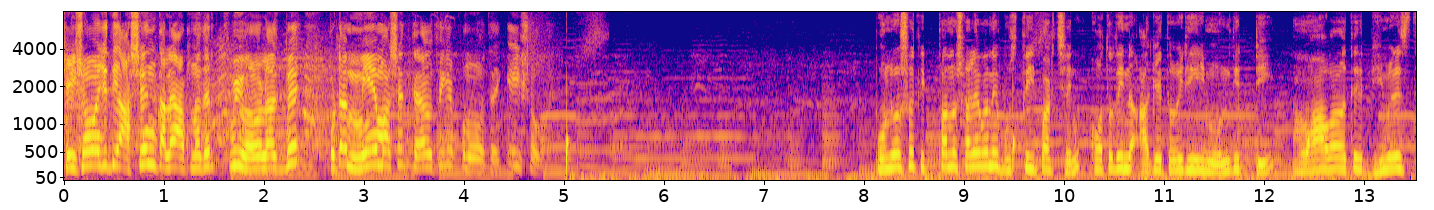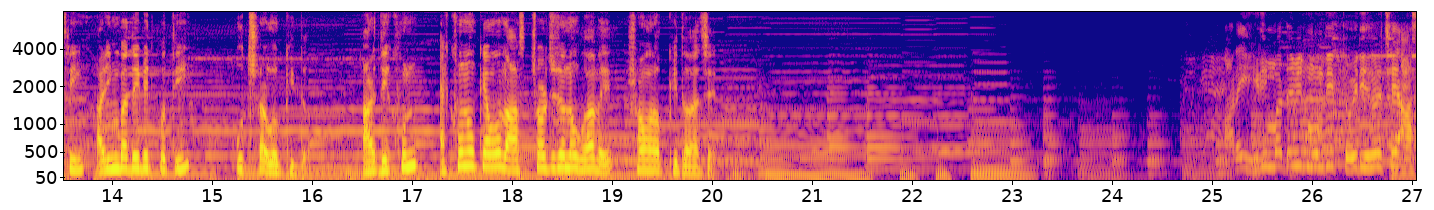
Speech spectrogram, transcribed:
সেই সময় যদি আসেন তাহলে আপনাদের খুবই ভালো লাগবে। ওটা মে মাসের তেরো থেকে পনেরো তারিখ এই সময়। পনেরোশো তিপ্পান্ন সালে মানে বুঝতেই পারছেন কতদিন আগে তৈরি এই মন্দিরটি মহাভারতের ভীমের স্ত্রী আরিম্বা দেবীর প্রতি উৎসর্গকৃত। আর দেখুন, এখনও কেমন আশ্চর্যজনকভাবে সংরক্ষিত আছে। তৈরি হয়েছে আজ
